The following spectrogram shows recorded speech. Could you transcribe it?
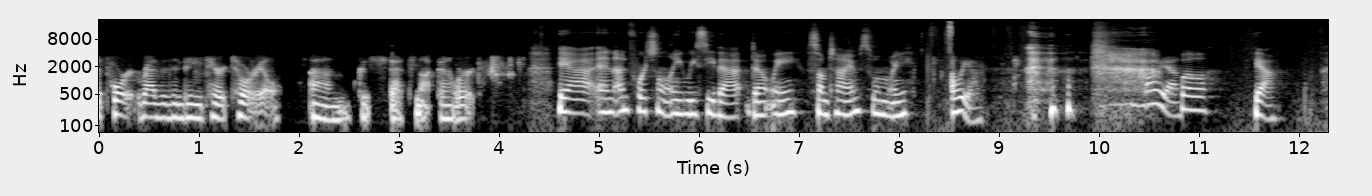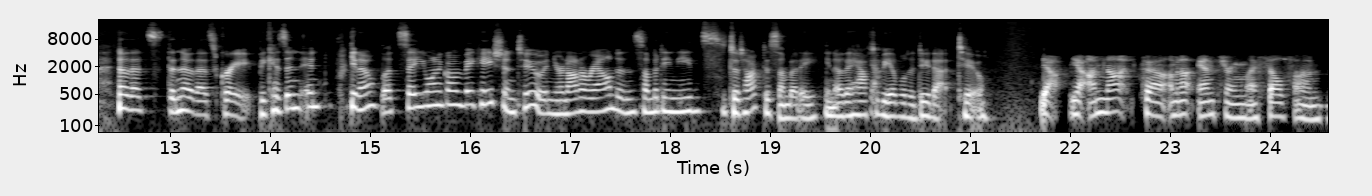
support rather than being territorial because um, that's not going to work. Yeah, and unfortunately, we see that, don't we? Sometimes when we. Oh yeah. oh yeah. Well, yeah. No, that's no, that's great because and and you know, let's say you want to go on vacation too, and you're not around, and somebody needs to talk to somebody. You know, they have yeah. to be able to do that too. Yeah, yeah. I'm not. Uh, I'm not answering my cell phone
